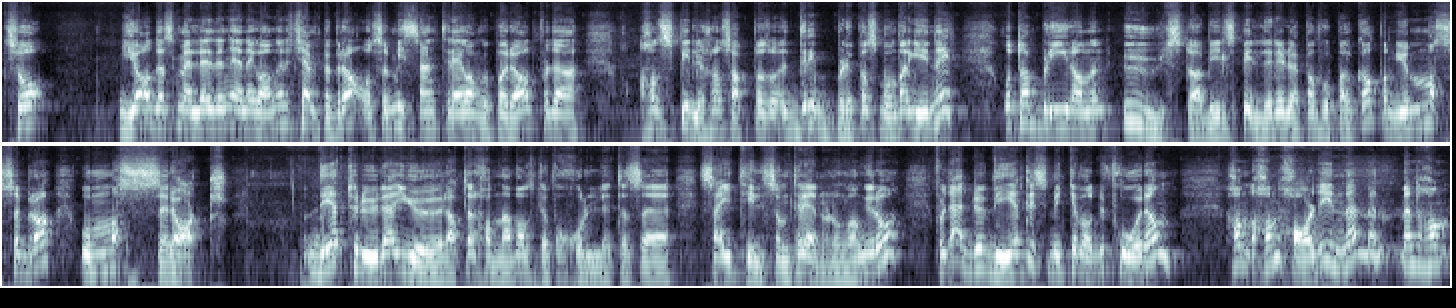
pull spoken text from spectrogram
Så ja, det smeller den ene gangen, kjempebra, og så mister han tre ganger på rad. For det, han spiller som sagt på, dribler på små marginer, og da blir han en ustabil spiller i løpet av en fotballkamp. Han gjør masse bra og masse rart. Det tror jeg gjør at han er vanskelig å forholde til seg, seg til som trener noen ganger òg. For er, du vet liksom ikke hva du får han. Han, han har det inne, men, men han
